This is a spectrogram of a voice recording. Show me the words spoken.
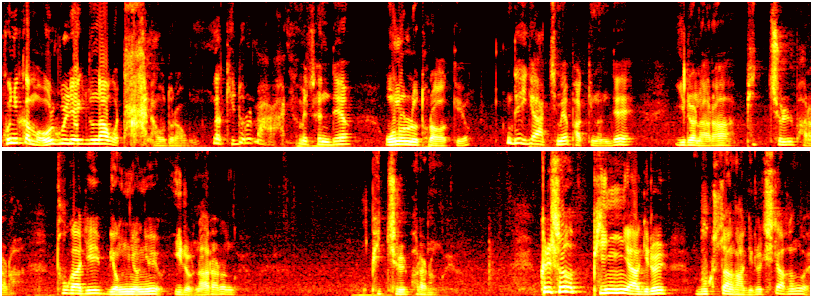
보니까 뭐 얼굴 얘기도 나오고 다 나오더라고. 그러니까 기도를 많이 하면서 했는데요. 오늘로 돌아갈게요. 근데 이게 아침에 바뀌는데 일어나라 빛을 발하라 두 가지 명령이에요. 일어나라는 거예요. 빛을 발하는 거예요. 그래서 빈 이야기를 묵상하기를 시작한 거야.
